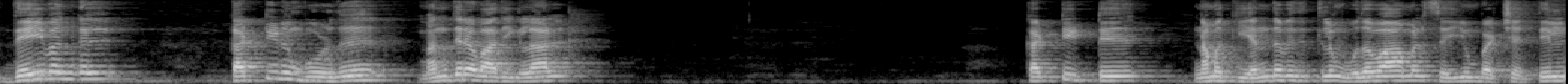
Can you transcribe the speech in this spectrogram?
தெய்வங்கள் கட்டிடும் பொழுது மந்திரவாதிகளால் கட்டிட்டு நமக்கு எந்த விதத்திலும் உதவாமல் செய்யும் பட்சத்தில்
